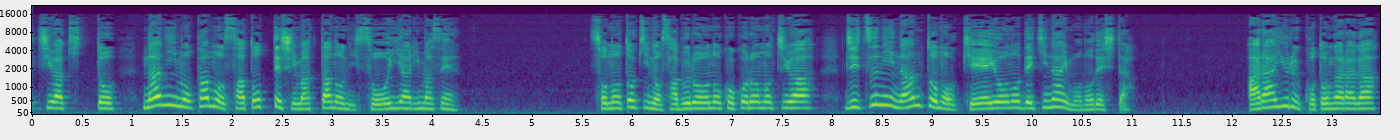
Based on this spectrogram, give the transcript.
智はきっと何もかも悟ってしまったのに相違ありません。その時の三郎の心持ちは、実に何とも形容のできないものでした。あらゆる事柄が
